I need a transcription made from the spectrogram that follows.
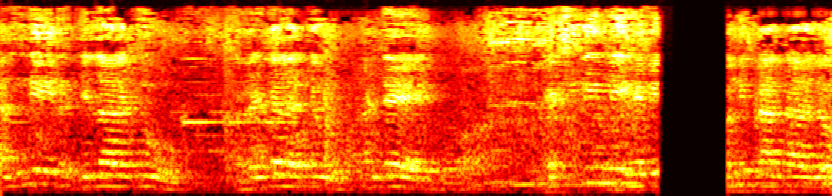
అన్ని జిల్లాలకు రెడ్ అలర్ట్ అంటే ఎక్స్ట్రీమ్లీ హెవీ కొన్ని ప్రాంతాలలో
